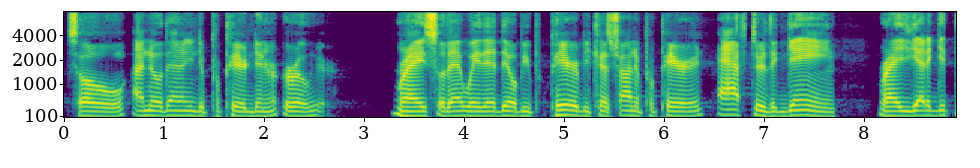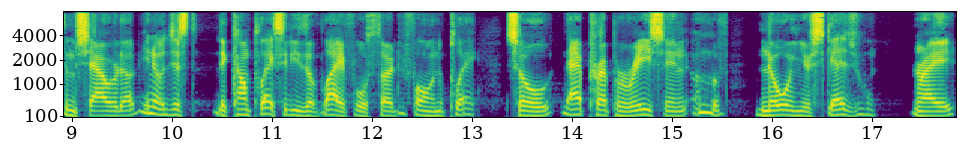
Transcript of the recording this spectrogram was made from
So I know that I need to prepare dinner earlier right? So that way that they'll be prepared because trying to prepare it after the game, right? You got to get them showered up. You know, just the complexities of life will start to fall into play. So that preparation of knowing your schedule, right?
